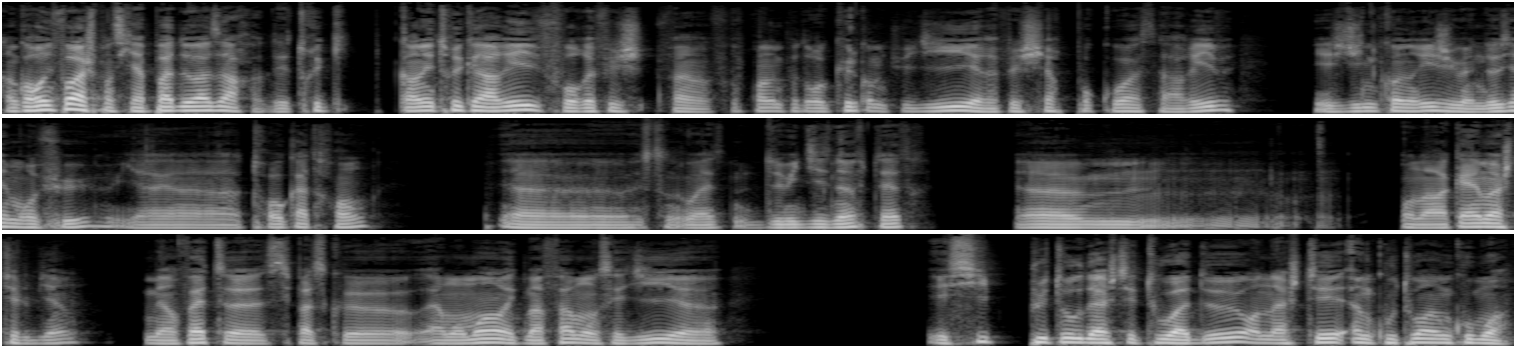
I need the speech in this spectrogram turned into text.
Encore une fois, je pense qu'il n'y a pas de hasard. Des trucs, quand des trucs arrivent, faut réfléchir, enfin, faut prendre un peu de recul, comme tu dis, et réfléchir pourquoi ça arrive. Et je dis une connerie, j'ai eu un deuxième refus il y a 3 ou 4 ans, euh, ouais, 2019 peut-être. Euh, on a quand même acheté le bien, mais en fait, euh, c'est parce que à un moment avec ma femme, on s'est dit, euh, et si plutôt que d'acheter tout à deux, on achetait un coup toi, un coup moi,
